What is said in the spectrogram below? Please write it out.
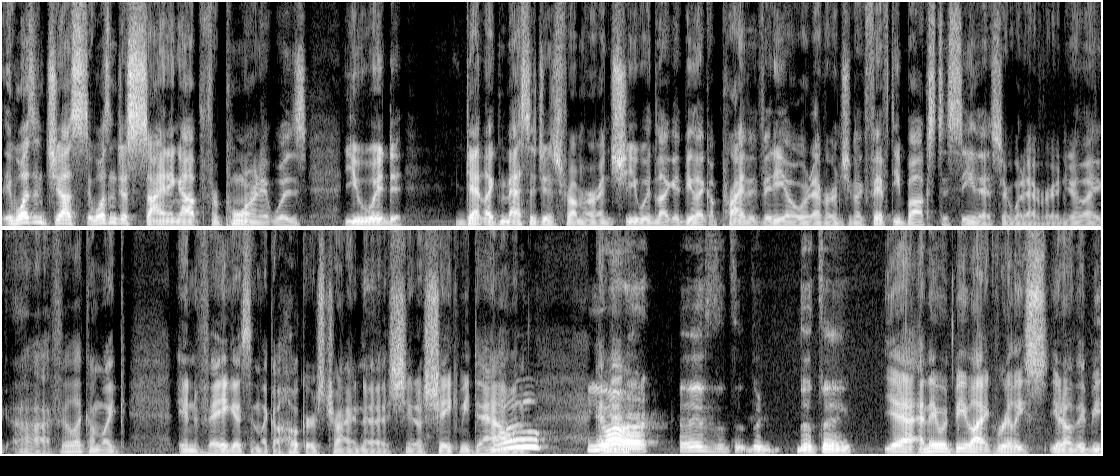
it wasn't just it wasn't just signing up for porn. It was you would get like messages from her, and she would like it'd be like a private video or whatever, and she'd be like fifty bucks to see this or whatever, and you're like, ah, I feel like I'm like in Vegas and like a hooker's trying to you know shake me down. Well, you And then- are. That is the, the, the thing. Yeah, and they would be like really, you know, they'd be,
